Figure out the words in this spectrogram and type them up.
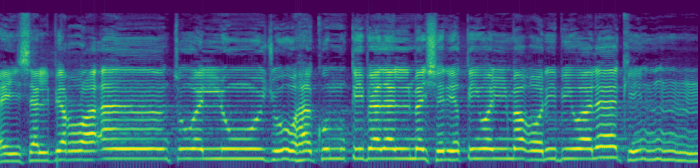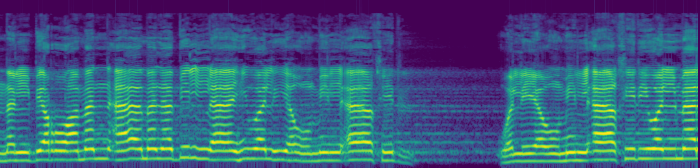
ليس البر أن تولوا وجوهكم قبل المشرق والمغرب ولكن البر من آمن بالله واليوم الآخر واليوم الآخر والملائكة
